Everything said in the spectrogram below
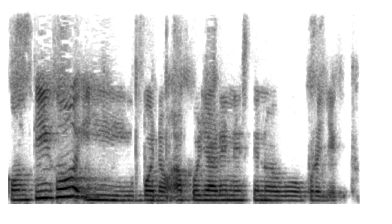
contigo y, bueno, apoyar en este nuevo proyecto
